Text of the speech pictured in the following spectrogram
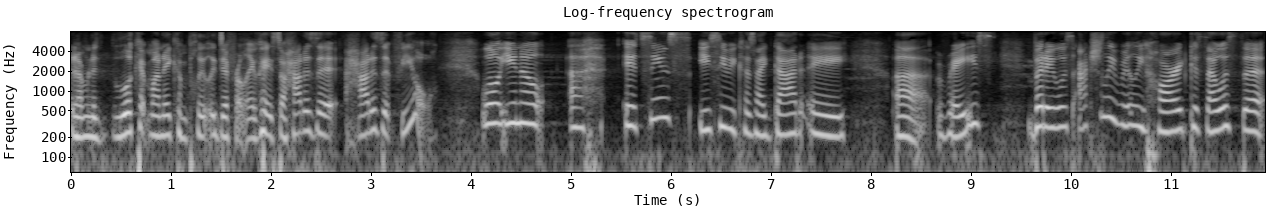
and I'm gonna look at money completely differently." Okay, so how does it, how does it feel? Well, you know, uh, it seems easy because I got a uh, raise, but it was actually really hard because that was the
